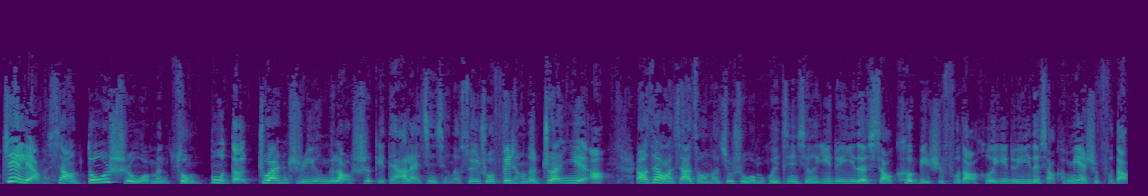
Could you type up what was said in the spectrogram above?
这两项都是我们总部的专职英语老师给大家来进行的，所以说非常的专业啊。然后再往下走呢，就是我们会进行一对一的小课笔试辅导和一对一的小课面试辅导，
